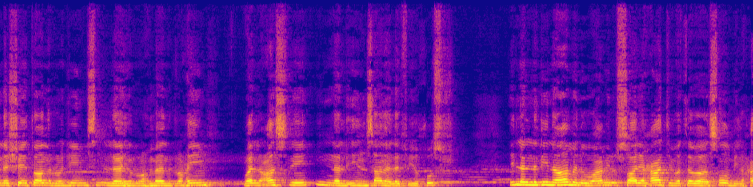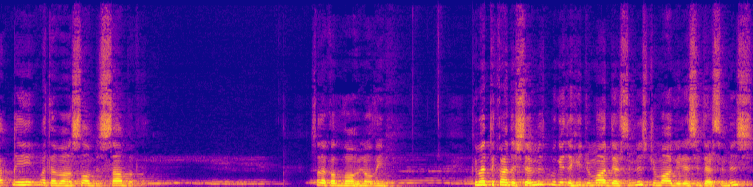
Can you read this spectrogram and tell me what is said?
من الشيطان الرجيم. بسم الله الرحمن الرحيم. والعصر إن الإنسان لفي خسر إلا الذين آمنوا وعملوا الصالحات وتواصوا بالحق وتواصوا بالصبر. صدق الله العظيم. Kıymetli kardeşlerimiz bu geceki cuma dersimiz, cuma gecesi dersimiz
